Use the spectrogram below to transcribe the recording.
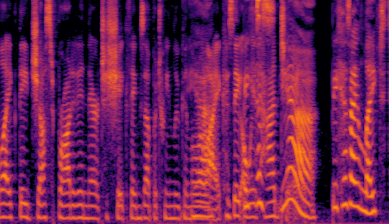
like they just brought it in there to shake things up between Luke and Lorelai because they always had to. Yeah. Because I liked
